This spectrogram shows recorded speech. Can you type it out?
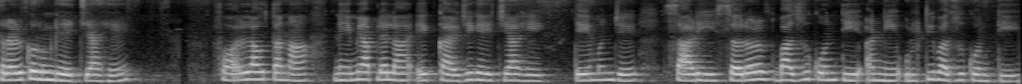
सरळ करून घ्यायची आहे. फॉल लावताना नेहमी आपल्याला एक काळजी घ्यायची आहे. ते म्हणजे साडी सरळ बाजू कोणती आणि उलटी बाजू कोणती?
